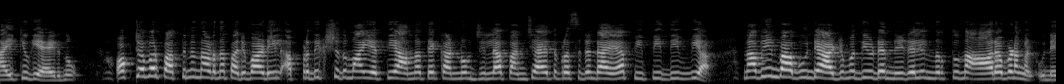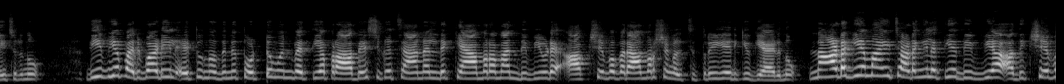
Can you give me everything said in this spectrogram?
നയിക്കുകയായിരുന്നു. ഒക്ടോബർ പത്തിന് നടന്ന പരിപാടിയിൽ അപ്രതീക്ഷിതമായി എത്തിയ അന്നത്തെ കണ്ണൂർ ജില്ലാ പഞ്ചായത്ത് പ്രസിഡന്റായ പി പി ദിവ്യ നവീൻ ബാബുവിന്റെ അഴിമതിയുടെ നിഴലിൽ നിർത്തുന്ന ആരോപണങ്ങൾ ഉന്നയിച്ചിരുന്നു. ദിവ്യ പരിപാടിയിൽ എത്തുന്നതിന് തൊട്ടു മുൻപെത്തിയ പ്രാദേശിക ചാനലിന്റെ ക്യാമറമാൻ ദിവ്യയുടെ ആക്ഷേപ പരാമർശങ്ങൾ ചിത്രീകരിക്കുകയായിരുന്നു. നാടകീയമായി ചടങ്ങിലെത്തിയ ദിവ്യ അധിക്ഷേപ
